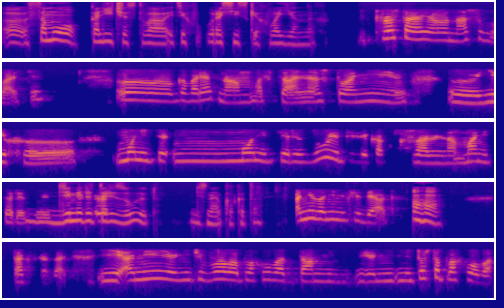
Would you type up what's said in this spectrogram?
э, само количество этих российских военных. Просто э, наши власти э, говорят нам официально, что они э, их э, монитор, мониторизуют или как правильно, мониторизуют. Демилитаризуют. Не знаю, как это. Они за ними следят. Ага так сказать. И они ничего плохого там, не, не то что плохого,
